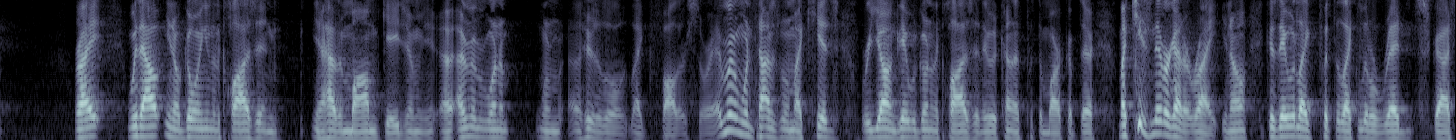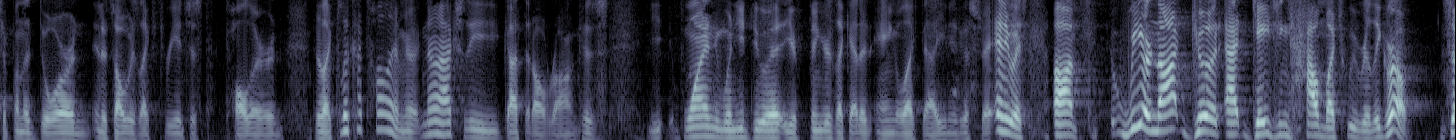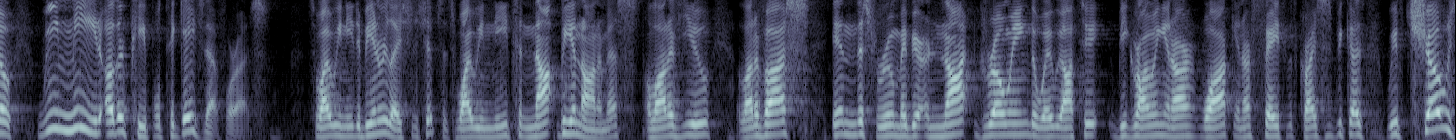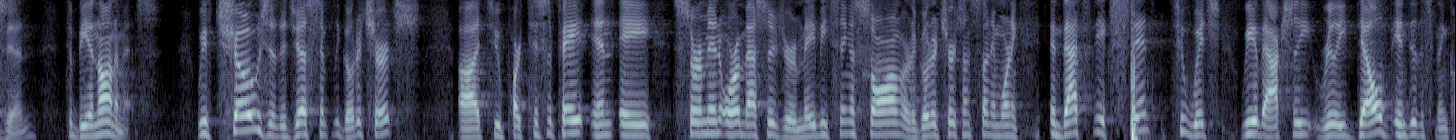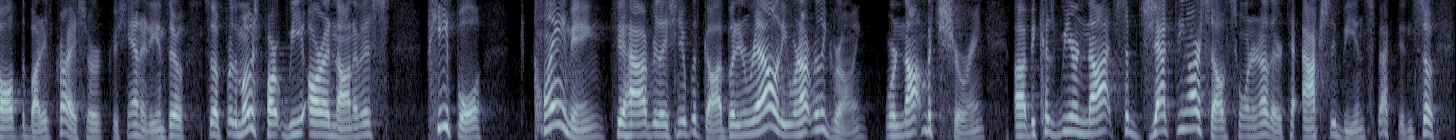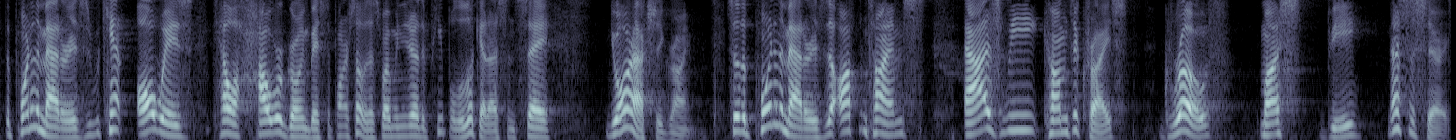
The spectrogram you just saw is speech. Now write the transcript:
right? Without, you know, going into the closet and you know, having mom gauge them. I remember when, when uh, here's a little like father story. I remember one times when my kids were young, they would go in the closet and they would kind of put the mark up there. My kids never got it right, you know, because they would like put the like little red scratch up on the door, and, and it's always like three inches taller. And they're like, "Look how tall I am." You're like, "No, actually, you got that all wrong because." one, when you do it, your fingers like at an angle like that. You need to go straight. Anyways, um, we are not good at gauging how much we really grow. So we need other people to gauge that for us. It's why we need to be in relationships. It's why we need to not be anonymous. A lot of you, a lot of us in this room maybe are not growing the way we ought to be growing in our walk, in our faith with Christ, is because we've chosen to be anonymous. We've chosen to just simply go to church, uh, to participate in a sermon or a message, or maybe sing a song, or to go to church on Sunday morning. And that's the extent to which we have actually really delved into this thing called the body of Christ or Christianity. And so, so for the most part, we are anonymous people claiming to have a relationship with God, but in reality, we're not really growing, we're not maturing. Uh, because we are not subjecting ourselves to one another to actually be inspected. And so the point of the matter is, is we can't always tell how we're growing based upon ourselves. That's why we need other people to look at us and say, You are actually growing. So the point of the matter is that oftentimes, as we come to Christ, growth must be necessary.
